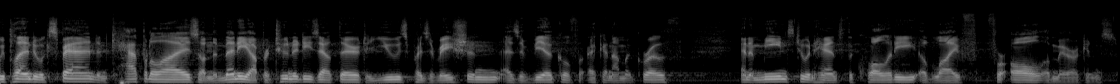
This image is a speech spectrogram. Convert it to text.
We plan to expand and capitalize on the many opportunities out there to use preservation as a vehicle for economic growth and a means to enhance the quality of life for all Americans.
